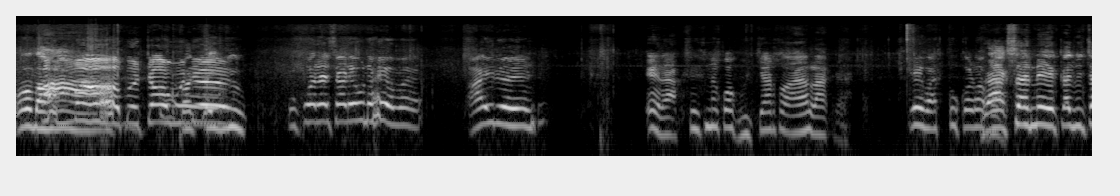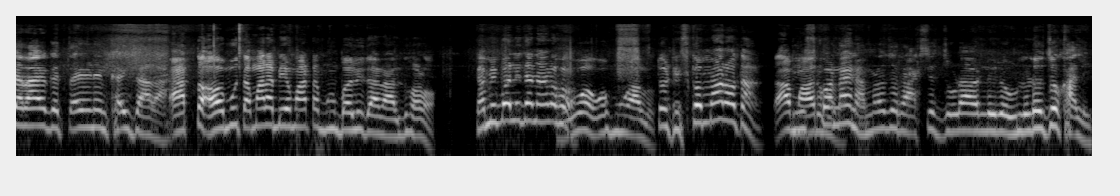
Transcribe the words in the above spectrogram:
ઓ બા. બચાવ મને. ઉપર એ ચડે એવું નહીં હવે. આઈ રહે એ. રાક્ષસ ને કોઈક વિચાર તો આયા લાગે. એ વાત કરો. રાક્ષસ ને એક જ વિચાર આવ્યો કે તઈને ખાઈ જાલા આ તો હવે હું તમારા બે માટે હું બલિદાન આલ ધોળો તમે બલિદાન આલો હો. ઓ ઓ હું આલો. તો ડિસ્કો મારો તાણ. આ ડિસ્કો મારું નહીં હમણાં જો રાક્ષસ જોડાવ એટલે ઉલડો જો ખાલી.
